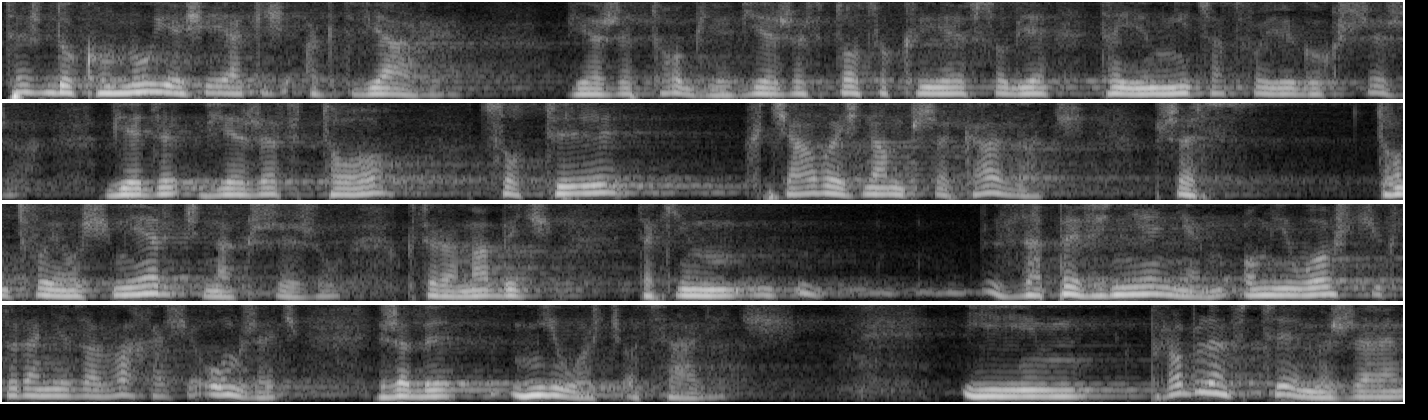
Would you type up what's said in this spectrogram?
też dokonuje się jakiś akt wiary. Wierzę Tobie, wierzę w to, co kryje w sobie tajemnica Twojego krzyża. Wierzę, wierzę w to, co Ty chciałeś nam przekazać przez tą Twoją śmierć na krzyżu, która ma być takim zapewnieniem o miłości, która nie zawaha się umrzeć, żeby miłość ocalić. I problem w tym, że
